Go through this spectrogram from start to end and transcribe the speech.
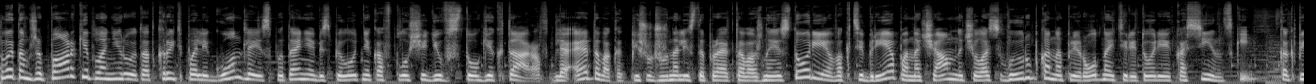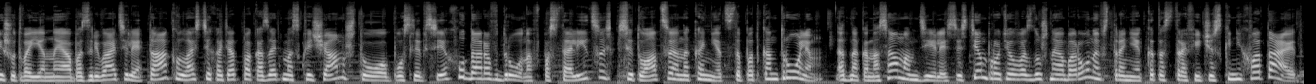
В этом же парке планируют открыть полигон для испытания беспилотников площадью в 100 гектаров. Для этого, как пишут журналисты проекта «Важные истории», в октябре по ночам началась вырубка на природной территории Косинский. Как пишут военные обозреватели, так власти хотят показать москвичам, что после всех ударов дронов по столице ситуация наконец-то под контролем. Однако на самом деле систем противовоздушной обороны в стране катастрофически не хватает.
